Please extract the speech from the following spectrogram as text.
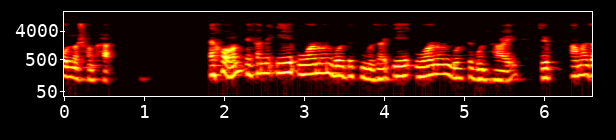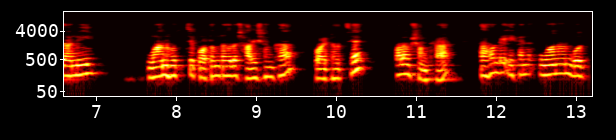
পূর্ণ সংখ্যা। এখন এখানে এ ওয়ান ওয়ান বলতে কি বোঝায়? এ ওয়ান ওয়ান বলতে বোঝায় যে আমরা জানি ওয়ান হচ্ছে প্রথমটা হলো সারি সংখ্যা, পরেরটা হচ্ছে কলাম সংখ্যা। তাহলে এখানে ওয়ান ওয়ান বলতে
